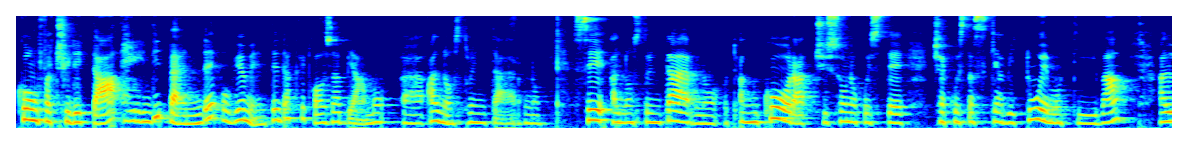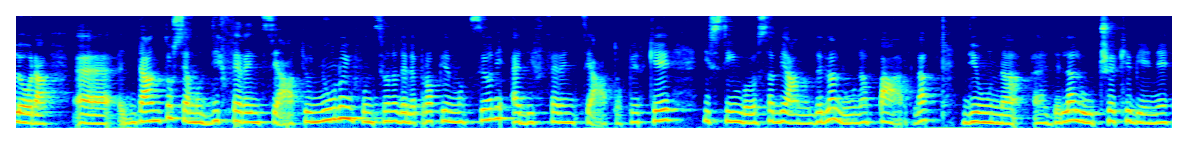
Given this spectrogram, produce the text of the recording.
con facilità e dipende ovviamente da che cosa abbiamo eh, al nostro interno. Se al nostro interno ancora ci sono queste, c'è questa schiavitù emotiva, allora eh, intanto siamo differenziati, ognuno in funzione delle proprie emozioni è differenziato perché il simbolo sabbiano della luna parla una, eh, della luce che viene,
